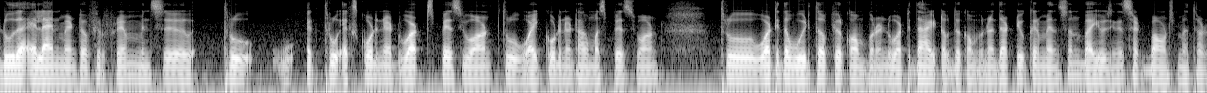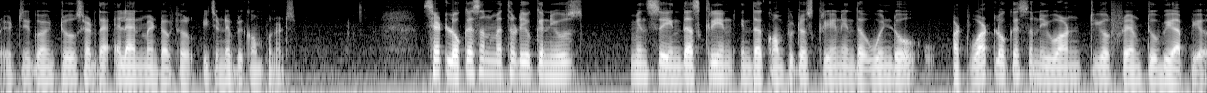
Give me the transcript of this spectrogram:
do the alignment of your frame means uh, through through x coordinate what space you want through y coordinate how much space you want through what is the width of your component what is the height of the component that you can mention by using the set bounds method. It is going to set the alignment of your each and every components. Set location method you can use means in the screen in the computer screen in the window at what location you want your frame to be appear.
